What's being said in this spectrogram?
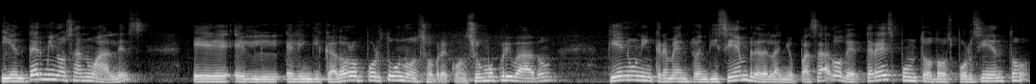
Y en términos anuales, eh, el, el, indicador oportuno sobre consumo privado tiene un incremento en diciembre del año pasado de 3.2%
